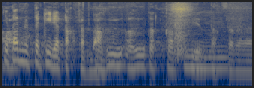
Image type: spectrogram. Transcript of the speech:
Kutan nütte kiriye taksat ba. Ahı ahы таккар сиен таксара.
